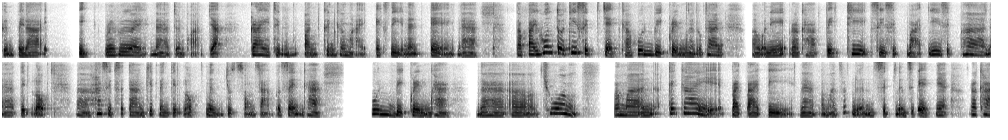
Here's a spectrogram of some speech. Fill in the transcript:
ขึ้นไปได้อีกเรื่อยๆนะจนกว่าจะใกล้ถึงวันขึ้นเครื่องหมาย XD นั่นเองนะคะต่อไปหุ้นตัวที่ 17 ค่ะ หุ้น b ีกริมค่ะทุกท่าน วันนี้ราคาปิดที่ 40 บาท 25นะะติดลบอ่า50 สตางค์คิดเป็นติดลบ 1.23%ค่ะ หุ้น b ีกริมค่ะ นะคะเอ่อช่วงประมาณใกล้ๆปลายปลายปีนะประมาณสักเดือน 10 เดือน 11เนี่ยราคา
